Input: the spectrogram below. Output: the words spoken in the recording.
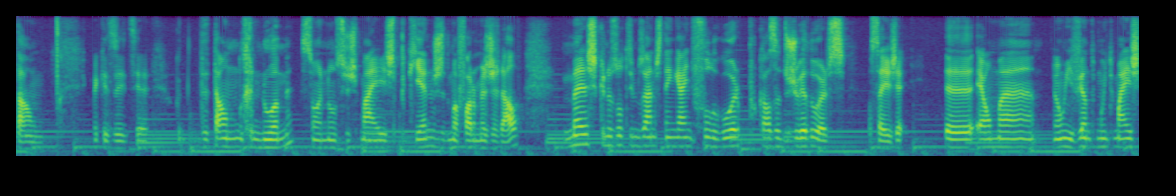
tão. Como é que eu dizer? De tão renome, são anúncios mais pequenos, de uma forma geral, mas que nos últimos anos têm ganho fulgor por causa dos jogadores. Ou seja, uh, é, uma, é um evento muito mais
